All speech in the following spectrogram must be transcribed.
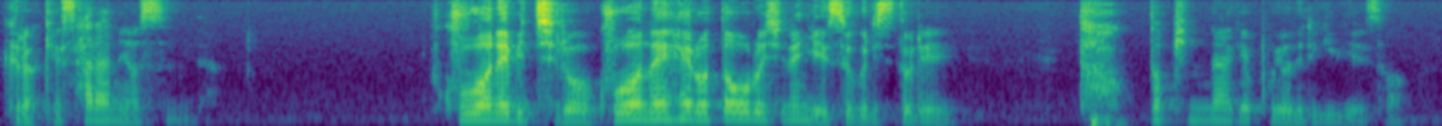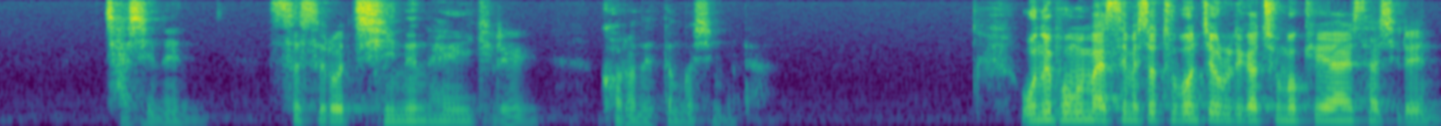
그렇게 살아내었습니다. 구원의 빛으로 구원의 해로 떠오르시는 예수 그리스도를 더욱더 빛나게 보여드리기 위해서 자신은 스스로 지는 해의 길을 걸어냈던 것입니다. 오늘 본문 말씀에서 두 번째로 우리가 주목해야 할 사실은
